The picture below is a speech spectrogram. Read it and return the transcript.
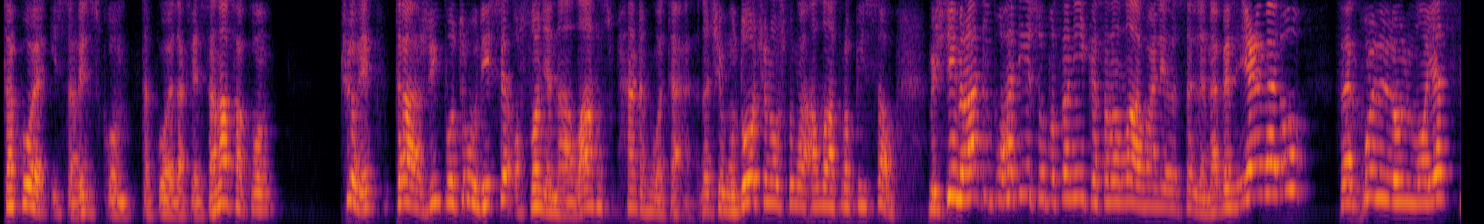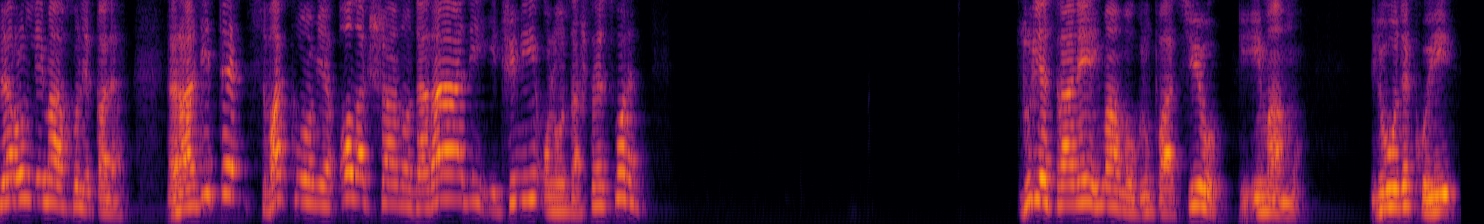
Tako je i sa rizkom, tako je dakle sa nafakom. Čovjek traži, potrudi se, oslonjen na Allaha subhanahu wa ta'ala. Da će mu doći ono što mu je Allah propisao. Međutim, radi po hadisu poslanika sallallahu alaihi wa sallam. Ebel i'malu, fe kullun mujassarun lima khuliqala radite, svakom je olakšano da radi i čini ono za što je stvoren. S druge strane imamo grupaciju i imamo ljude koji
